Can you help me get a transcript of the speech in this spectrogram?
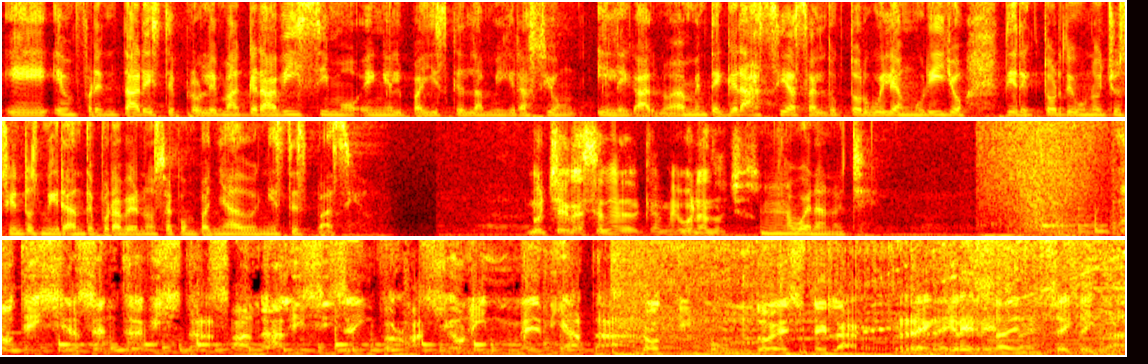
eh, enfrentar este problema gravísimo en el país que es la migración ilegal. Nuevamente, gracias al doctor William Murillo, director de 1-800 Migrante, por habernos acompañado en este espacio. Muchas gracias, Carmen. Buenas noches. Una buena noche. Noticias, entrevistas, análisis e información inmediata. Notimundo Estelar regresa, enseguida.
